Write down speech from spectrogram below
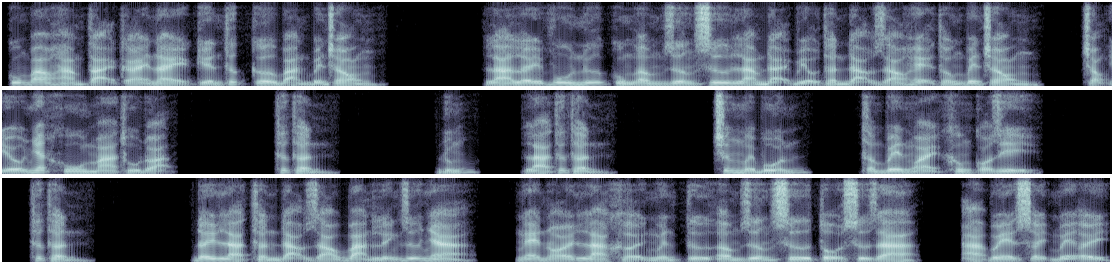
cũng bao hàm tại cái này kiến thức cơ bản bên trong. Là lấy vu nữ cùng âm dương sư làm đại biểu thần đạo giáo hệ thống bên trong, trọng yếu nhất khu ma thủ đoạn. Thức thần. Đúng, là thức thần. Chương mười bốn, thâm bên ngoài không có gì thức thần. Đây là thần đạo giáo bản lĩnh giữ nhà, nghe nói là khởi nguyên từ âm dương sư tổ sư gia ab sậy mệ ấy.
